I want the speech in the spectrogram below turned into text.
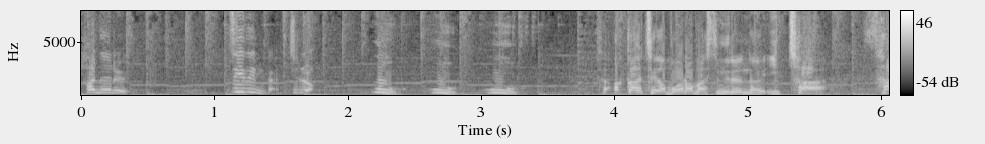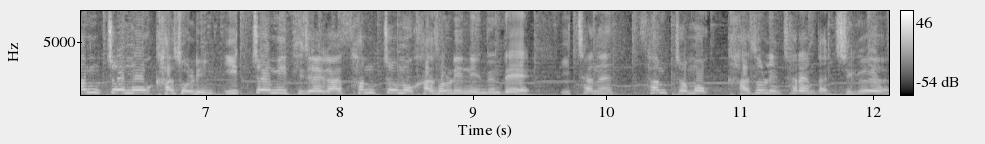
하늘을 찌릅니다. 찔러. 우, 우, 우. 자, 아까 제가 뭐라 말씀드렸나요? 이 차 3.5 가솔린, 2.2 디젤과 3.5 가솔린이 있는데 이 차는 3.5 가솔린 차량입니다. 지금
